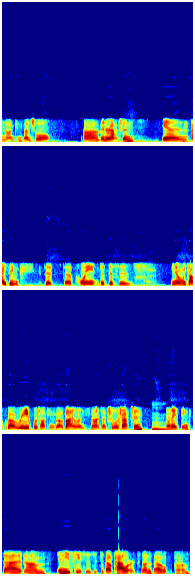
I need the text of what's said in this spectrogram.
a non-consensual um, interaction. And I think that the point that this is, you know, when we talk about rape, we're talking about violence, not sexual attraction. Mhm. And I think that um, in these cases, it's about power. It's not about um,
